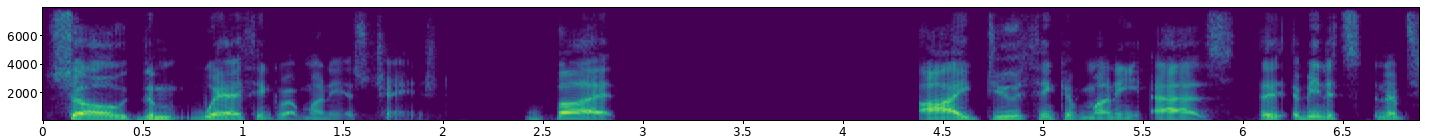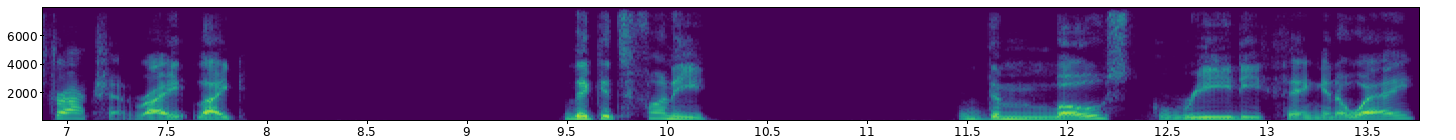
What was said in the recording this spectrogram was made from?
So the way I think about money has changed, but I do think of money as, I mean, it's an abstraction, right? Like, like it's funny the most greedy thing in a way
